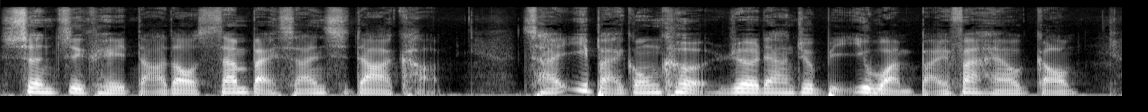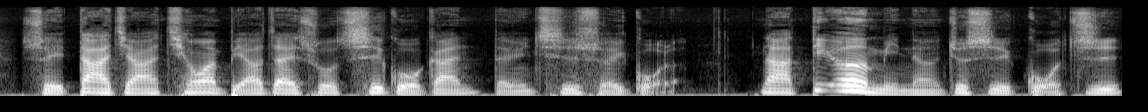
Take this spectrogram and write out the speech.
甚至可以达到三百三十大卡，才一百公克，热量就比一碗白饭还要高。所以大家千万不要再说吃果干等于吃水果了。那第二名呢，就是果汁。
